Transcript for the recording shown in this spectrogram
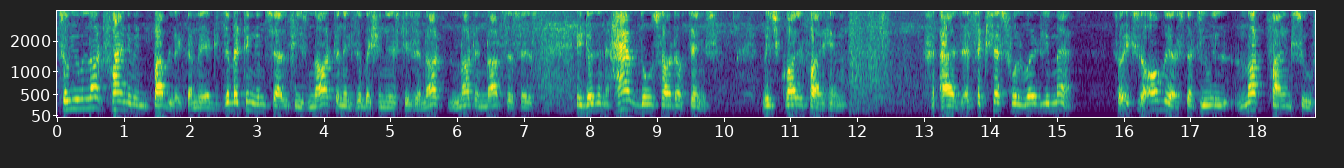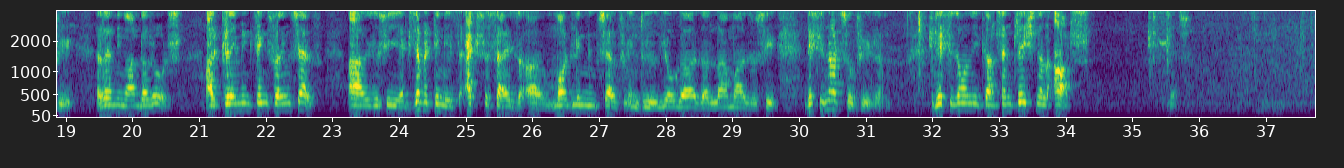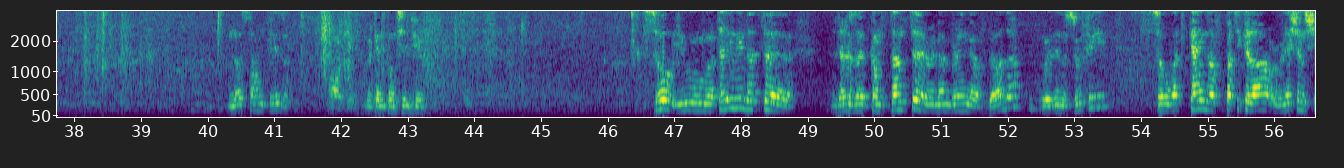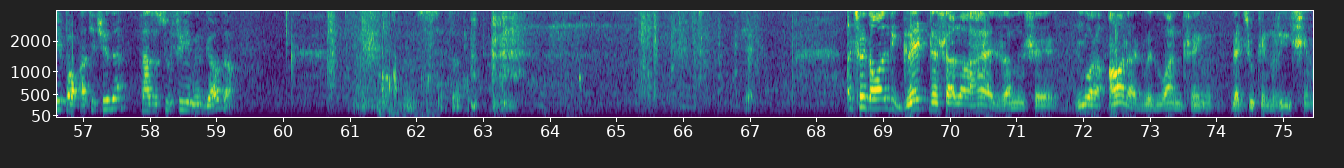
So you will not find him in public. Mean, exhibiting himself, he's not an exhibitionist, he's a not, not a narcissist. He doesn't have those sort of things which qualify him as a successful worldly man. So it's obvious that you will not find Sufi running on the roads or claiming things for himself or you see exhibiting his exercise or modeling himself into yogas or lamas, you see. This is not Sufism. This is only concentrational arts. Yes. No sound, please. Okay, we can continue. So you were telling me that uh, there is a constant uh, remembering of God within a Sufi. So, what kind of particular relationship or attitude has a Sufi with God? That's with all the greatness Allah has. I mean, say, you are honored with one thing that you can reach Him.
